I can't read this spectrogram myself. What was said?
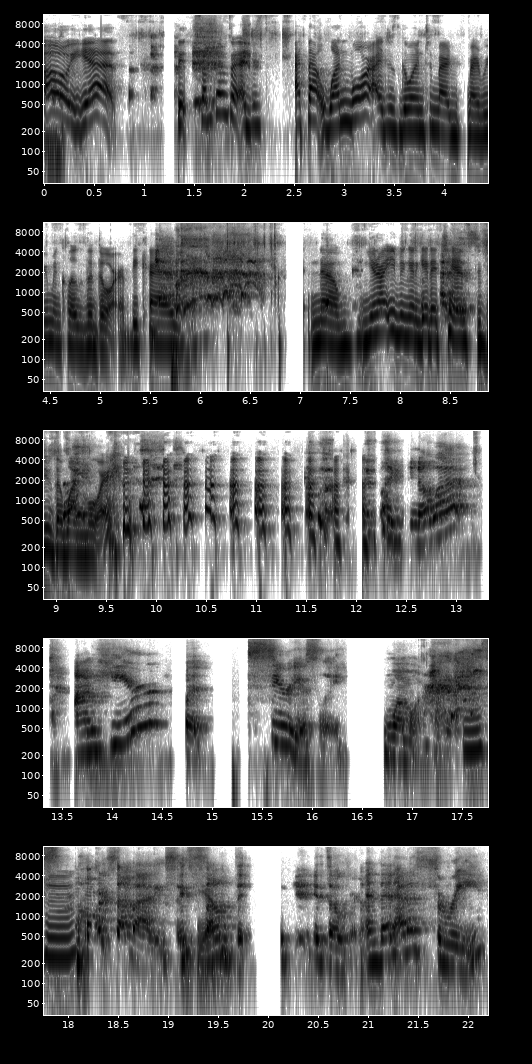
oh yes. Sometimes I just at that one more, I just go into my my room and close the door because. No, you're not even going to get a chance to do the one more. it's like, you know what? I'm here, but seriously, one more. Mm-hmm. one more somebody say something. It's over. And then at a three,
